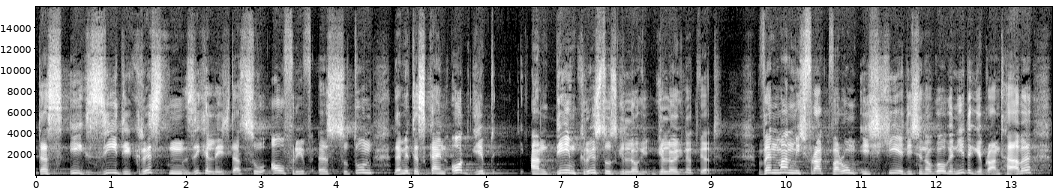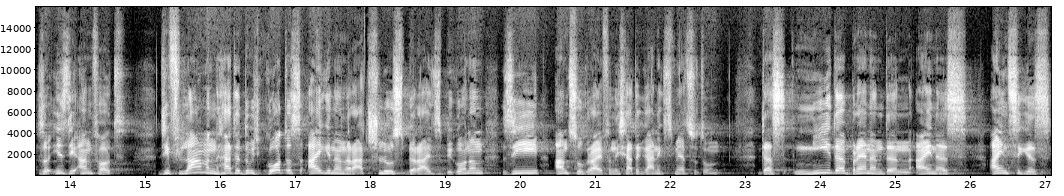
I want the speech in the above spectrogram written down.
dass ich sie, die Christen, sicherlich dazu aufrief, es zu tun, damit es keinen Ort gibt, an dem Christus geleugnet wird. Wenn man mich fragt, warum ich hier die Synagoge niedergebrannt habe, so ist die Antwort, die Flammen hatte durch Gottes eigenen Ratschluss bereits begonnen, sie anzugreifen. Ich hatte gar nichts mehr zu tun. Das Niederbrennenden eines einziges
